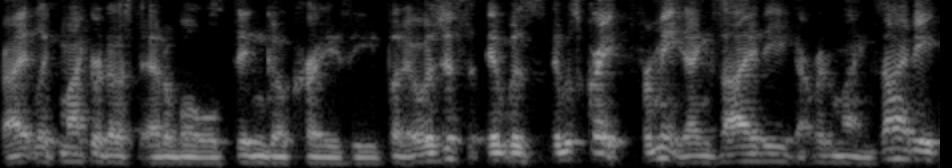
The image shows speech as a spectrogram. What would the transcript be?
right? Like microdosed edibles. Didn't go crazy, but it was just it was it was great for me. Anxiety got rid of my anxiety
